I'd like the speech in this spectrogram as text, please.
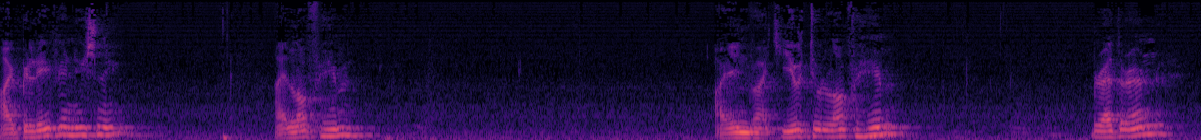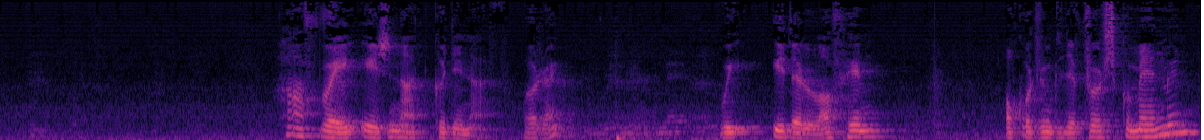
I believe in His name. I love Him. I invite you to love Him. Brethren, halfway is not good enough, all right? We either love Him according to the first commandment,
